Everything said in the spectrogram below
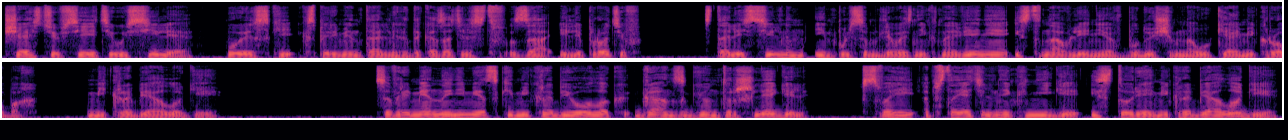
К счастью, все эти усилия, поиски экспериментальных доказательств «за» или «против» стали сильным импульсом для возникновения и становления в будущем науки о микробах, микробиологии. Современный немецкий микробиолог Ганс Гюнтер Шлегель в своей обстоятельной книге «История микробиологии»,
